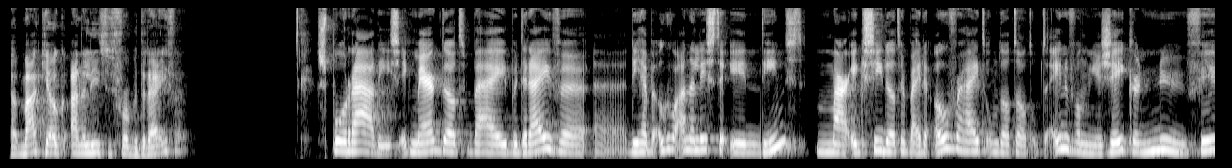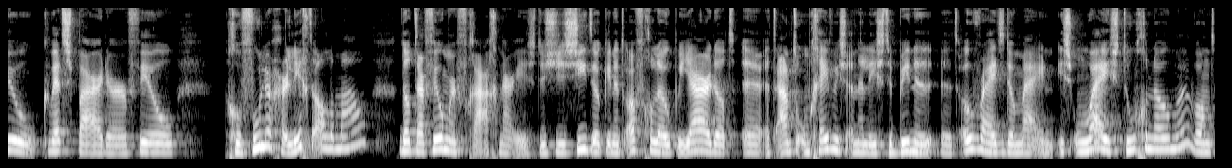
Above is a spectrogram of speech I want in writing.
Uh, maak je ook analyses voor bedrijven? Sporadisch. Ik merk dat bij bedrijven, uh, die hebben ook wel analisten in dienst. Maar ik zie dat er bij de overheid, omdat dat op de een of andere manier zeker nu veel kwetsbaarder, veel gevoeliger ligt allemaal, dat daar veel meer vraag naar is. Dus je ziet ook in het afgelopen jaar dat uh, het aantal omgevingsanalisten binnen het overheidsdomein is onwijs toegenomen. Want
